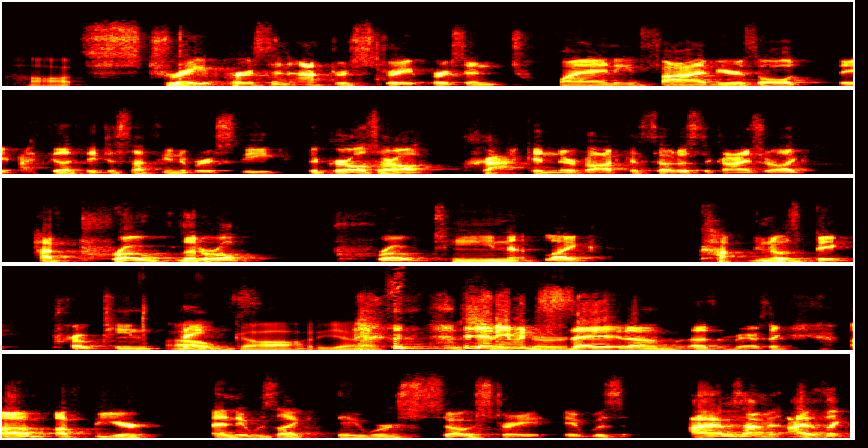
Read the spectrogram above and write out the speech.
Hot. straight person after straight person, 25 years old. They I feel like they just left university. The girls are all cracking their vodka sodas. The guys are like have pro literal protein, like you know those big protein Oh. God, yes. I can't even say them. That's embarrassing. Um, of beer. And it was like they were so straight. It was I was having I was like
